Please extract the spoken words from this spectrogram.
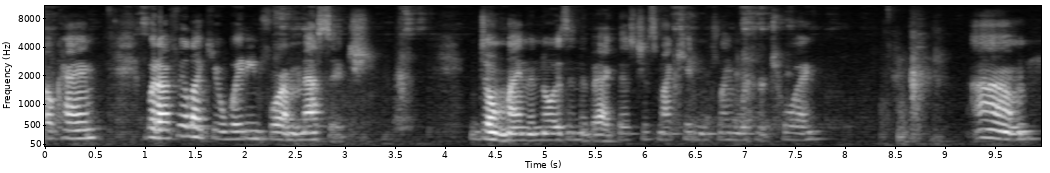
Okay? But I feel like you're waiting for a message. Don't mind the noise in the back. That's just my kitten playing with her toy. Um,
